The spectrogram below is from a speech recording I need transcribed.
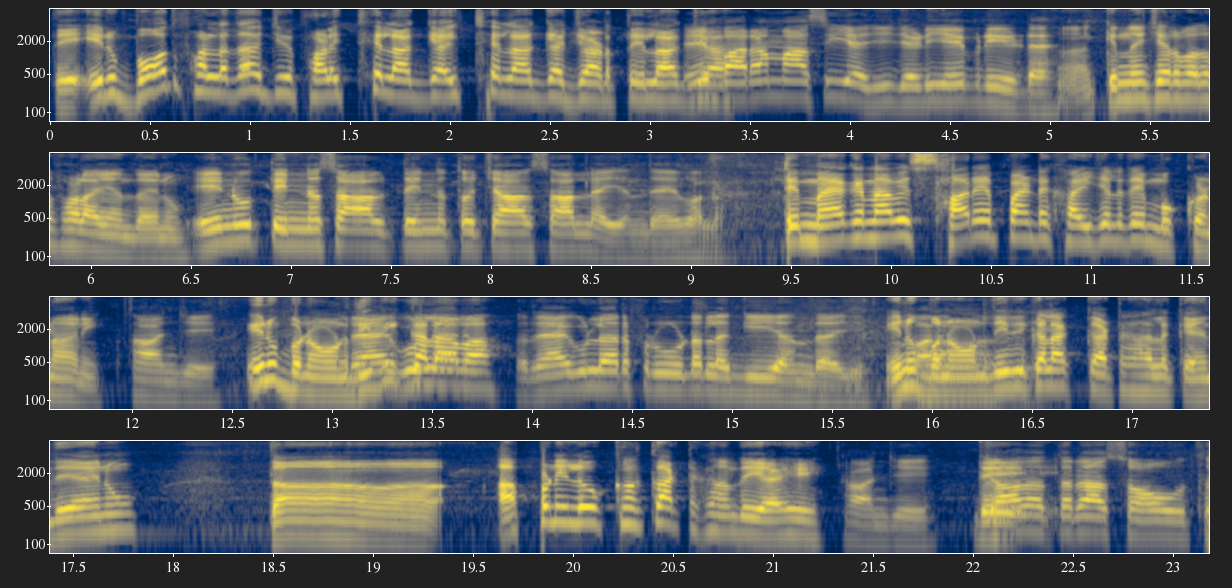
ਤੇ ਇਹਨੂੰ ਬਹੁਤ ਫਲ ਲੱਗਦਾ ਜੇ ਫਲ ਇੱਥੇ ਲੱਗ ਗਿਆ ਇੱਥੇ ਲੱਗ ਗਿਆ ਜੜ ਤੇ ਲੱਗ ਇਹ ਗਿਆ। 12 ਮਾਸੀ ਹੈ ਜੀ ਜਿਹੜੀ ਇਹ ਬਰੀਡ ਹੈ। ਹਾਂ, ਕਿੰਨੇ ਚਿਰ ਬਾਅਦ ਫਲ ਆ ਜਾਂਦਾ ਇਹਨੂੰ? ਇਹਨੂੰ 3 ਸਾਲ 3 ਤੋਂ 4 ਸਾਲ ਲੈ ਜਾਂਦਾ ਇਹ ਵਾਲਾ। ਤੇ ਮੈਂ ਕਹਿੰਦਾ ਵੀ ਸਾਰੇ ਪਿੰਡ ਖਾਈ ਚੱਲੇ ਤੇ ਮੁੱਕਣਾ ਨਹੀਂ। ਹਾਂਜੀ। ਇਹਨੂੰ ਬਣਾਉਣ ਦੀ ਵੀ ਕਲਾ ਵਾ। ਰੈਗੂਲਰ ਫਰੂਟ ਲੱਗੀ ਜਾਂਦਾ ਜੀ। ਇਹਨੂੰ ਬਣਾਉਣ ਦੀ ਵੀ ਕਲਾ ਕਟਹਲ ਕਹਿੰਦੇ ਆ ਇਹਨੂੰ। ਤਾਂ ਆਪਣੇ ਲੋਕਾਂ ਘੱਟ ਖਾਂਦੇ ਆ ਇਹ। ਹਾਂਜੀ। ਜ਼ਿਆਦਾਤਰ ਆ ਸਾਊਥ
